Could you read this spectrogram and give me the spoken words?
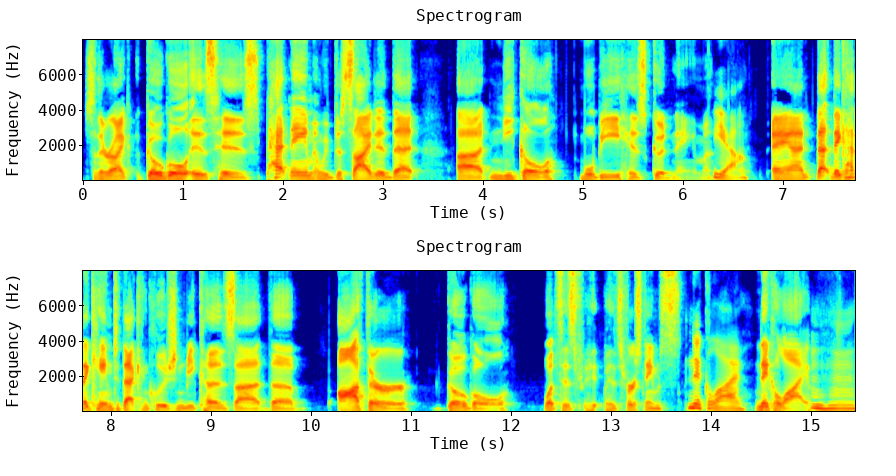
so they're like gogol is his pet name and we've decided that uh Nikhil will be his good name Yeah. and that they kind of came to that conclusion because uh the author gogol what's his his first name's Nikolai. nikolai hmm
